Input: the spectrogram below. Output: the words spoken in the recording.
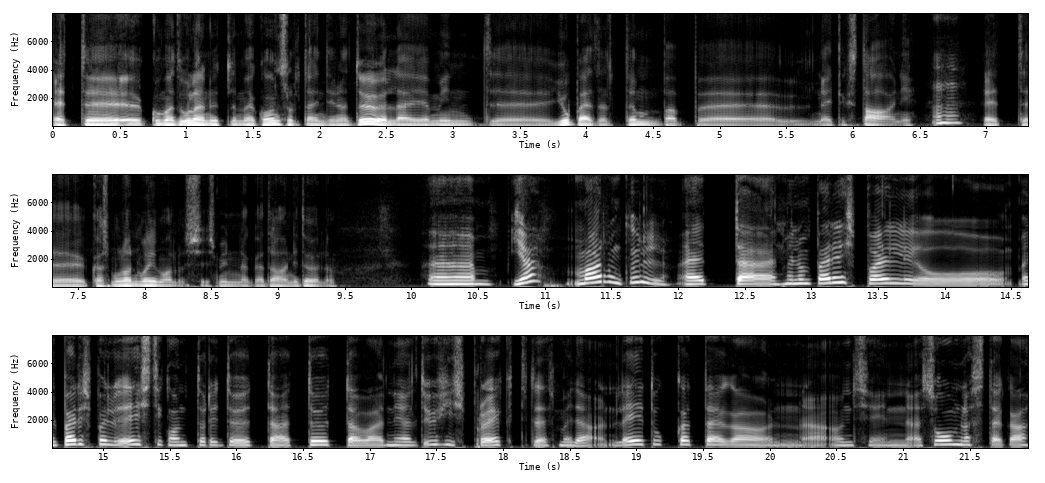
et eh, kui ma tulen, ütleme, konsultandina tööle ja mind eh, jubedalt tõmbab eh, näiteks Taani mm, -hmm. et kas mul on võimalus siis minna ka Taani tööle? Ähm, jah, ma arvan küll, et meil on päris palju, meil päris palju Eesti kontori töötajad töötavad nii-öelda ühisprojektides, ma ei tea, on leedukatega, on, on siin soomlastega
